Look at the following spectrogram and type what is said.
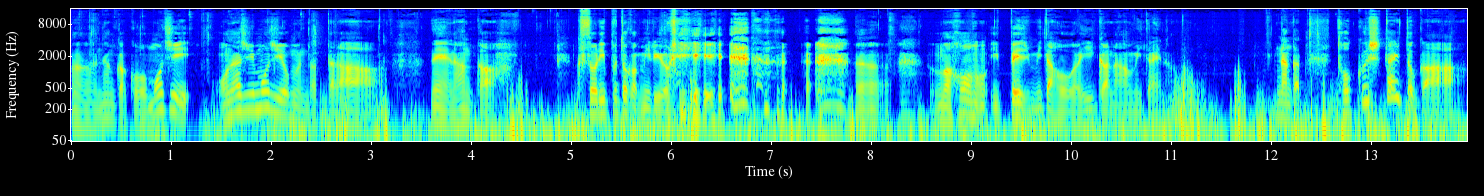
うん、なんかこう文字、同じ文字読むんだったら、ねえなんか、クソリップとか見るより うん、まあ本1ページ見た方がいいかな、みたいな。なんか、得したいとか、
